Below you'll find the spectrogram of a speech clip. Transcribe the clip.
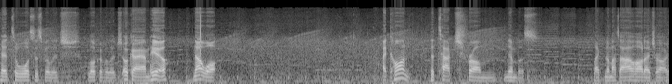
Head towards this village. Local village. Okay, I'm here. Now what? I can't detach from Nimbus. Like, no matter how hard I try.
